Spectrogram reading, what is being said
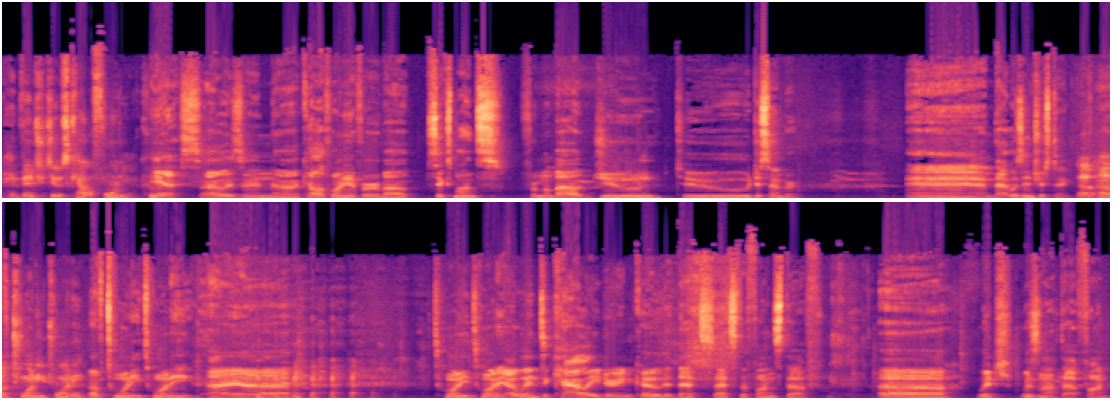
had ventured to is California, correct? Yes, I was in uh, California for about six months, from about June to December, and that was interesting. Of, of 2020. of 2020. I uh 2020. I went to Cali during COVID. That's that's the fun stuff. Uh which was not that fun.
